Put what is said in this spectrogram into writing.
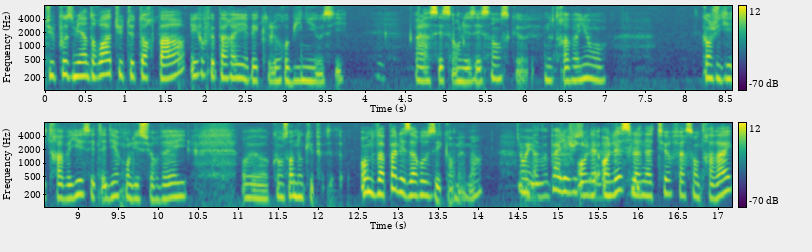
tu poses bien droit, tu te tords pas. Et on fait pareil avec le robinier aussi. Voilà, c'est sans les essences que nous travaillons. Quand je dis travailler, c'est-à-dire qu'on les surveille, euh, qu'on s'en occupe. On ne va pas les arroser quand même. Hein. Oui, on, va pas aller on, on laisse la nature faire son travail.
